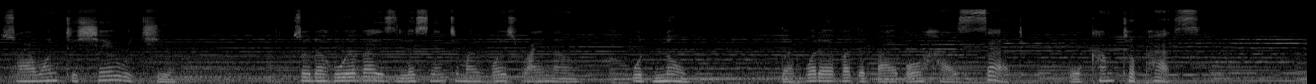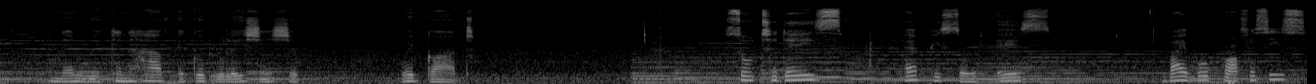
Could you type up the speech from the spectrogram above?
So I want to share with you so that whoever is listening to my voice right now would know that whatever the Bible has said will come to pass. And then we can have a good relationship with God. So today's episode is Bible prophecies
